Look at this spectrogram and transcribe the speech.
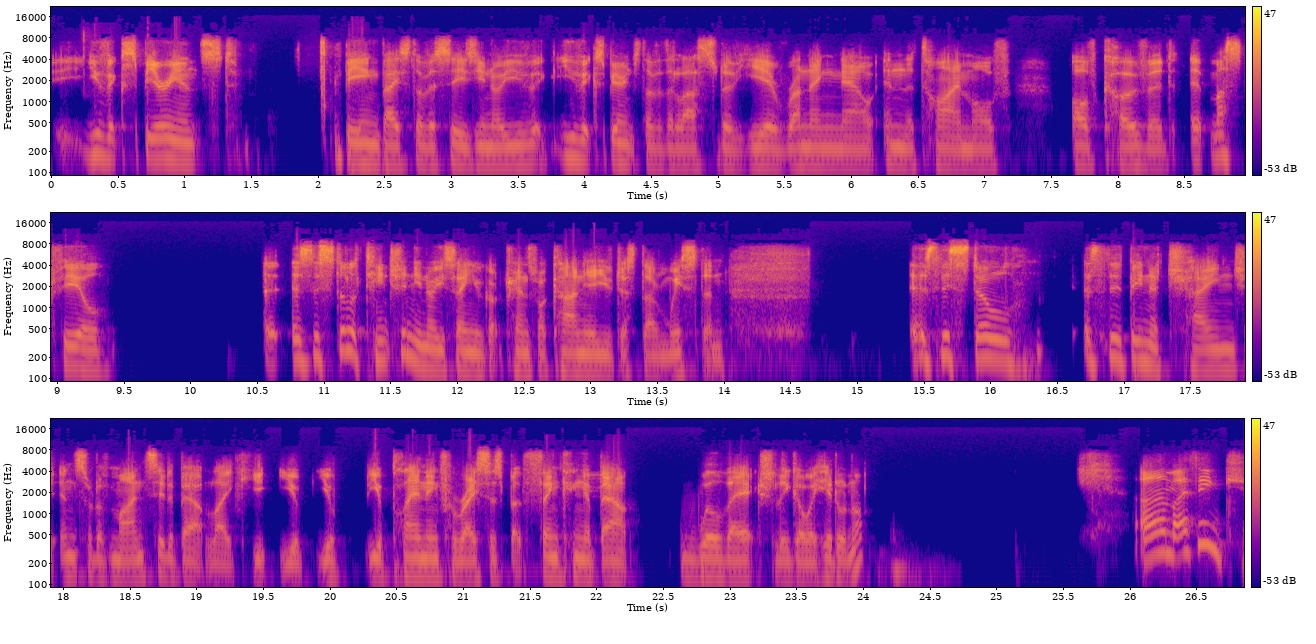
you've experienced being based overseas. You know, you've you've experienced over the last sort of year running now in the time of of COVID. It must feel. Is there still a tension? You know, you're saying you've got Transvolcania, you've just done Western. Is there still? Has there been a change in sort of mindset about like you you you're, you're planning for races, but thinking about will they actually go ahead or not? Um, I think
